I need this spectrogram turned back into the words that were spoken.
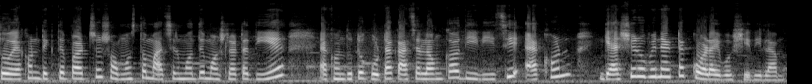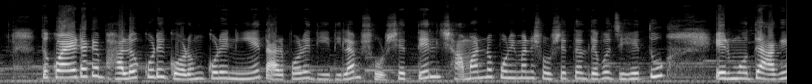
তো এখন দেখতে পাচ্ছ সমস্ত মাছের মধ্যে মশলাটা দিয়ে এখন দুটো গোটা কাঁচা লঙ্কাও দিয়ে দিয়েছি। এখন গ্যাসের ওভেনে একটা কড়াই বসিয়ে দিলাম। তো কড়াইটাকে ভালো করে গরম করে নিয়ে তারপরে দিয়ে দিলাম সর্ষের তেল। সামান্য পরিমাণে সর্ষের তেল দেবো যেহেতু এর মধ্যে আগে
